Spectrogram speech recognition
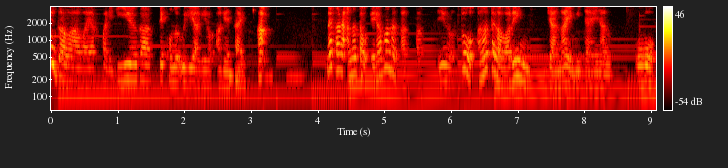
ぶ側はやっぱり理由があってこの売り上げを上げたいとか。だからあなたを選ばなかったっていうのとあなたが悪いんじゃないみたいなのを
